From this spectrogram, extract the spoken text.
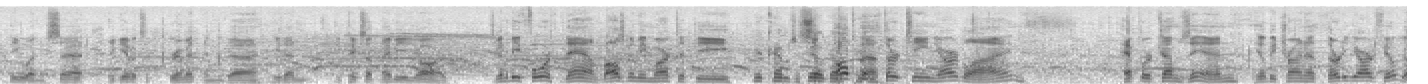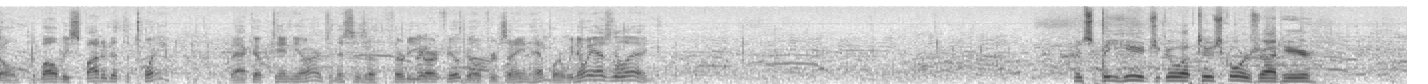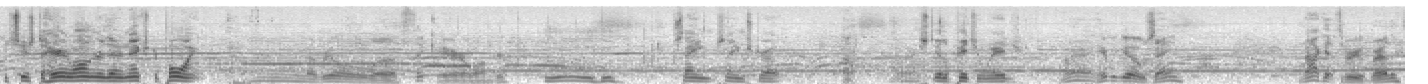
He wasn't set. They give it to Grimmett, and uh, he doesn't He picks up maybe a yard. It's going to be fourth down. The ball's going to be marked at the Here comes the field goal Sapulpa team. 13 yard line. Hepler comes in. He'll be trying a 30 yard field goal. The ball will be spotted at the 20. Back up 10 yards, and this is a 30 yard field goal for Zane Hepler. We know he has the leg. This would be huge to go up two scores right here. It's just a hair longer than an extra point. Same same stroke. Oh, Still a pitching wedge. All right, here we go, Zane. Knock it through, brother.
